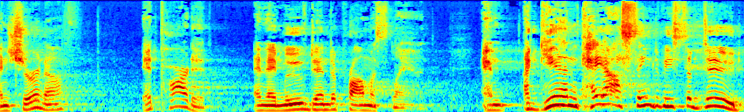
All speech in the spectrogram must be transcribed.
And sure enough, it parted and they moved into promised land. And again, chaos seemed to be subdued.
